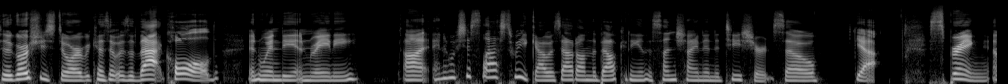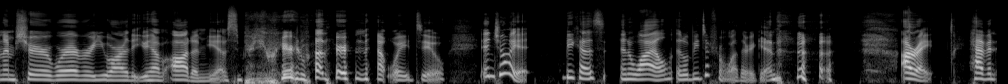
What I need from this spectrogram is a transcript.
to the grocery store because it was that cold and windy and rainy. Uh, and it was just last week. I was out on the balcony in the sunshine in a t shirt. So, yeah, spring. And I'm sure wherever you are that you have autumn, you have some pretty weird weather in that way too. Enjoy it because in a while it'll be different weather again. All right. Have an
